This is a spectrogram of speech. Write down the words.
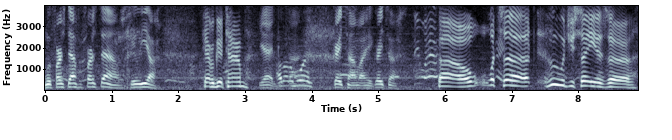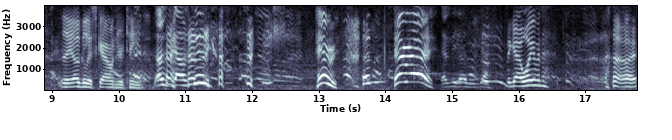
Went first down for first down. Here we are. Have a good time. Yeah, good time. Great time out here. Great time. Uh, what's uh, who would you say is uh the ugliest guy on your team? That's the guy too. Henry. Henry. That'd be the other guy. The guy waving. All right.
